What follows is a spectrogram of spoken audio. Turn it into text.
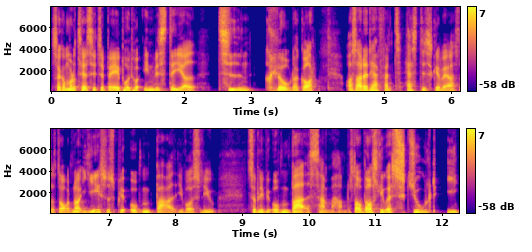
Så kommer du til at se tilbage på, at du har investeret tiden klogt og godt. Og så er der det her fantastiske vers, der står, at når Jesus bliver åbenbaret i vores liv, så bliver vi åbenbaret sammen med ham. Der står, at vores liv er skjult i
